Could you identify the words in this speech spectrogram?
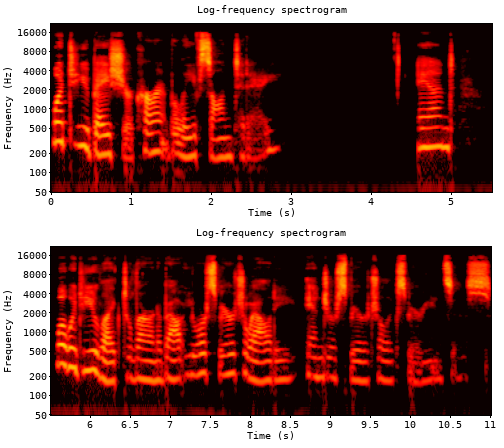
What do you base your current beliefs on today? And what would you like to learn about your spirituality and your spiritual experiences?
